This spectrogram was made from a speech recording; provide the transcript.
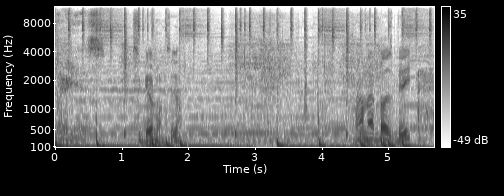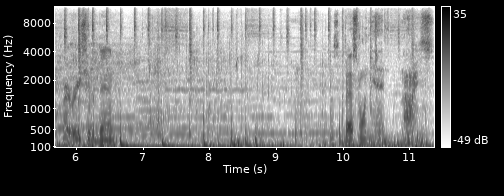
There he is. It's a good one too. On that buzz bait, right where he should have been. The best one yet. Nice.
